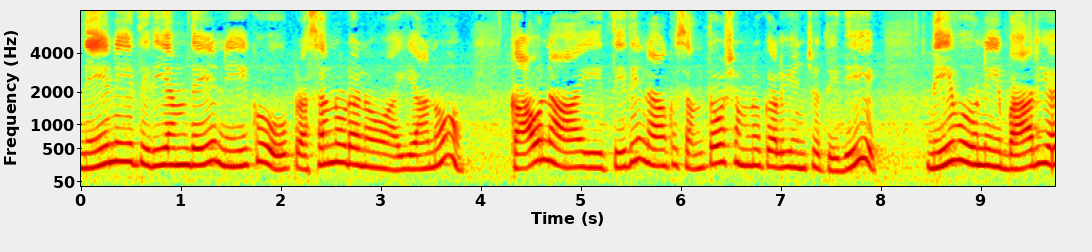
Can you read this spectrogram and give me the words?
నేను ఈ తిది అందే నీకు ప్రసన్నుడను అయ్యాను. కావున ఈ తిది నాకు సంతోషమును కలిగించు తిది. నీవు నీ భార్య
